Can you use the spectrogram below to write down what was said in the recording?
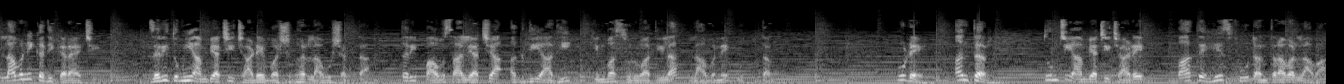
लावणी कधी करायची? जरी तुम्ही आंब्याची झाडे वर्षभर लावू शकता तरी पावसाळ्याच्या अगदी आधी किंवा सुरुवातीला लावणे उत्तम. पुढे अंतर. तुमची आंब्याची झाडे पाच ते हीस फूट अंतरावर लावा.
